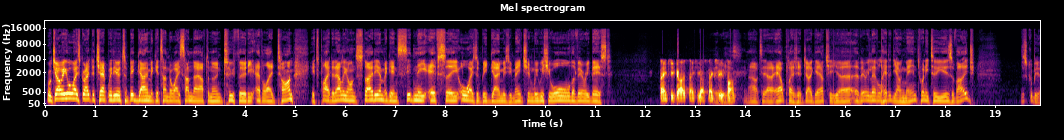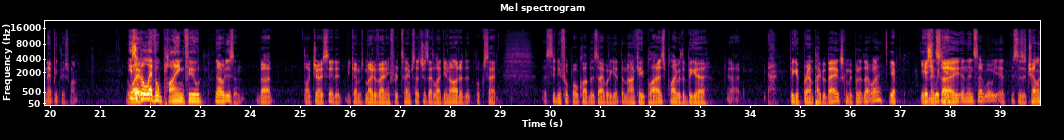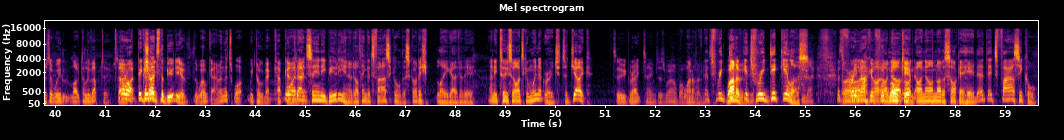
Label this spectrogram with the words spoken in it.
Well, Joey, always great to chat with you. It's a big game. It gets underway Sunday afternoon, 2.30 Adelaide time. It's played at Allianz Stadium against Sydney FC. Always a big game, as you mentioned. We wish you all the very best. Thank you, guys. Thank you, guys. Thanks for your time. You know, it's our, our pleasure. Joe Gauci, uh, a very level-headed young man, 22 years of age. This could be an epic, this one. The Is it a level playing field? No, it isn't. But like Joe said, it becomes motivating for a team such as Adelaide United that looks at a Sydney Football Club that's able to get the marquee players, play with the bigger, uh, bigger brown paper bags. Can we put it that way? Yep. Yes, and then we say, And then say, well, yeah, this is a challenge that we like to live up to. So, All right, big show- That's the beauty of the World Game, and that's what we talk about cup can. Well, I don't about. see any beauty in it. I think it's farcical, the Scottish League over there. Only two sides can win it, Rooch. It's a joke. Two great teams as well. Well, one of them. It's is. ridic- One of them. It's ridiculous. It's All free right, market I- I football, know, Kim. I, I know I'm not a soccer head. It, it's farcical.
